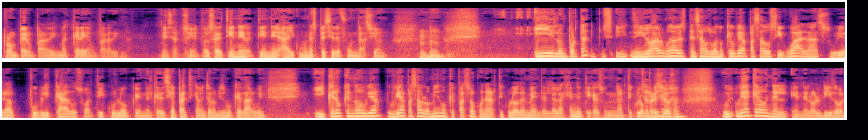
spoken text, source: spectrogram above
romper un paradigma, crea un paradigma. Exacto. Sí, o sea, tiene, tiene, hay como una especie de fundación. Y lo importante, yo alguna vez pensamos, bueno, ¿qué hubiera pasado si Wallace hubiera publicado su artículo en el que decía prácticamente lo mismo que Darwin? Y creo que no hubiera, hubiera pasado lo mismo que pasó con el artículo de Mendel de la genética, es un artículo precioso, hubiera quedado en el, en el olvido.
